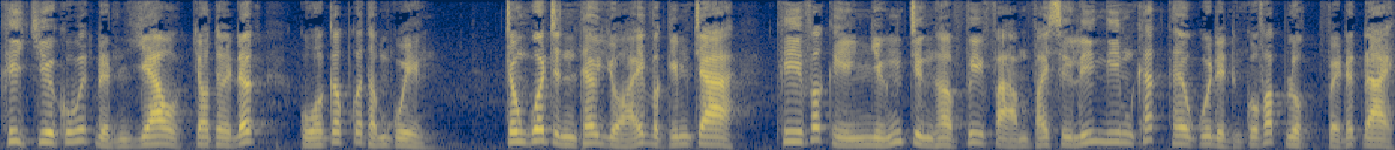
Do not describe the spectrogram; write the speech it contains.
khi chưa có quyết định giao cho thuê đất của cấp có thẩm quyền. Trong quá trình theo dõi và kiểm tra, khi phát hiện những trường hợp vi phạm phải xử lý nghiêm khắc theo quy định của pháp luật về đất đai.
